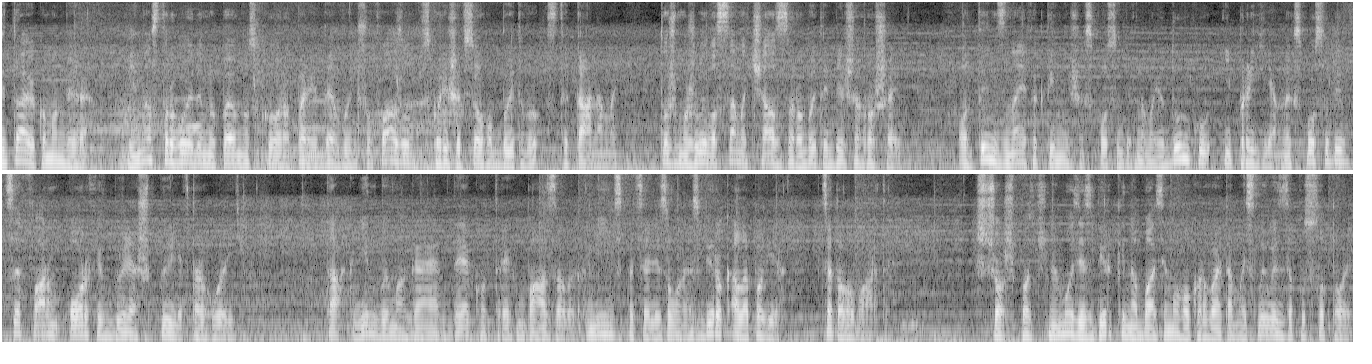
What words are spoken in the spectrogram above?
Вітаю, командире! Війна з торгоїдами, певно, скоро перейде в іншу фазу, скоріше всього, битви з титанами. Тож, можливо, саме час заробити більше грошей. Один з найефективніших способів, на мою думку, і приємних способів це фарм орфів біля шпилів торгоїдів. Так, він вимагає декотрих базових вмінь спеціалізованих збірок, але повір, це того варте. Що ж, почнемо зі збірки на базі мого корвета мисливець за пустотою.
